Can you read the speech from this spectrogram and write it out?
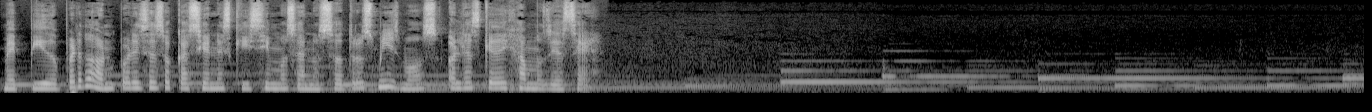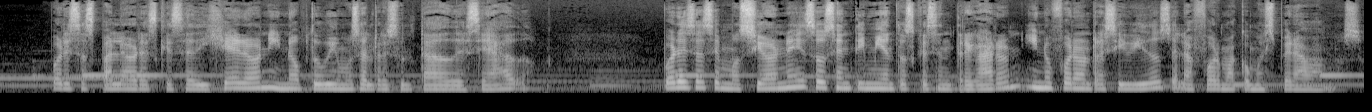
Me pido perdón por esas ocasiones que hicimos a nosotros mismos o las que dejamos de hacer. Por esas palabras que se dijeron y no obtuvimos el resultado deseado. Por esas emociones o sentimientos que se entregaron y no fueron recibidos de la forma como esperábamos.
